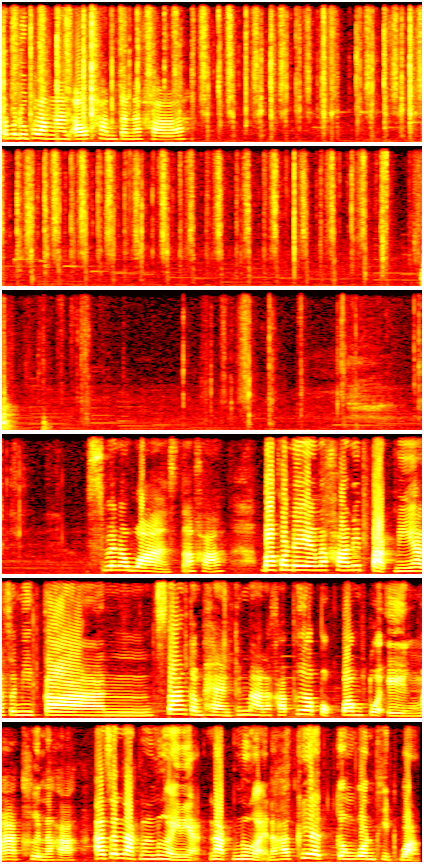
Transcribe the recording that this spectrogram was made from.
เรามาดูพลังงานเอาคำกันนะคะ Seven of Wands นะคะ บางคนเองนะคะในปักนี้อาจจะมีการสร้างกำแพงขึ้นมานะคะ เพื่อปกป้องตัวเองมากขึ้นนะคะ อาจจะหนักเหนื่อยเนี่ยหนักเหนื่อยนะคะ เครียดกังวลผิดหวัง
